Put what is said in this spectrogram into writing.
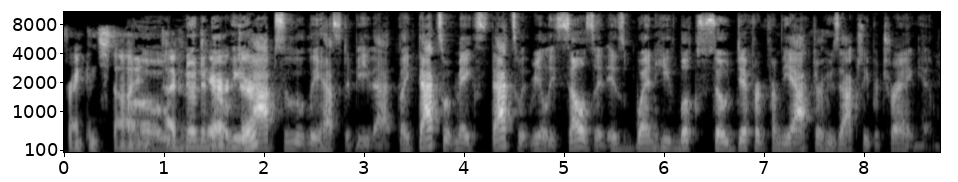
Frankenstein Oh type no of no no! character. He absolutely has to be that. Like that's what makes that's what really sells it is when he looks so different from the actor who's actually portraying him.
